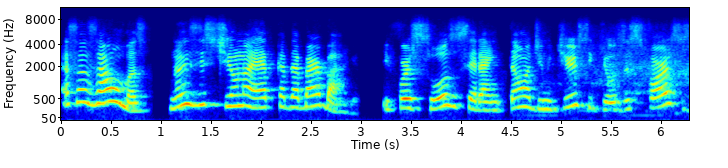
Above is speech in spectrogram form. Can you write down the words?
essas almas não existiam na época da barbárie. E forçoso será então admitir-se que os esforços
